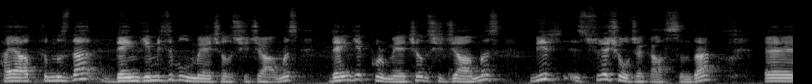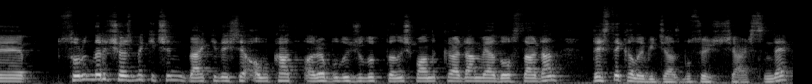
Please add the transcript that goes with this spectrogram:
Hayatımızda dengemizi bulmaya çalışacağımız, denge kurmaya çalışacağımız bir süreç olacak aslında. Ee, sorunları çözmek için belki de işte avukat, ara buluculuk, danışmanlıklardan veya dostlardan destek alabileceğiz bu süreç içerisinde.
